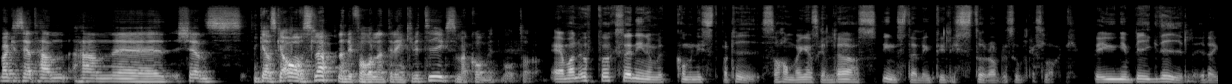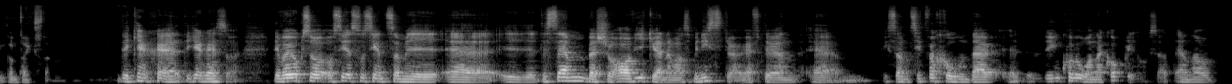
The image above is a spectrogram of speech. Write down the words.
Man kan säga att han, han eh, känns ganska avslappnad i förhållande till den kritik som har kommit mot honom. Är man uppvuxen inom ett kommunistparti så har man en ganska lös inställning till listor av dess olika slag. Det är ju ingen big deal i den kontexten. Det kanske, det kanske är så. Det var ju också, och se, så sent som i, eh, i december så avgick ju en av hans ministrar efter en eh, liksom situation där, eh, det är en coronakoppling också, att en av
